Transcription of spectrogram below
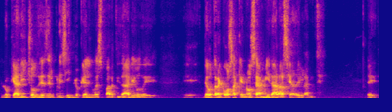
lo que ha dicho desde el principio, que él no es partidario de, de otra cosa que no sea mirar hacia adelante. Eh,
